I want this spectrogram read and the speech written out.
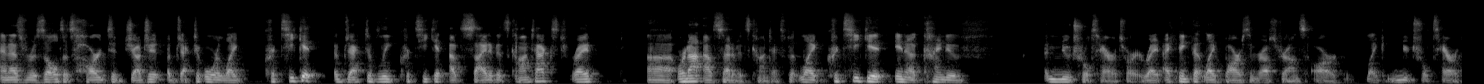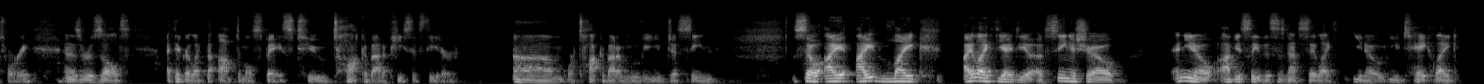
And as a result it's hard to judge it objective or like critique it objectively critique it outside of its context right? Uh, or not outside of its context but like critique it in a kind of neutral territory, right? I think that like bars and restaurants are like neutral territory, and as a result, I think are like the optimal space to talk about a piece of theater um, or talk about a movie you've just seen. So I I like I like the idea of seeing a show, and you know, obviously this is not to say like you know you take like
